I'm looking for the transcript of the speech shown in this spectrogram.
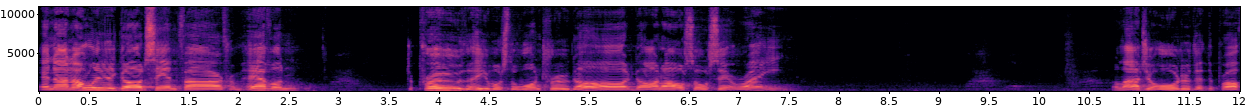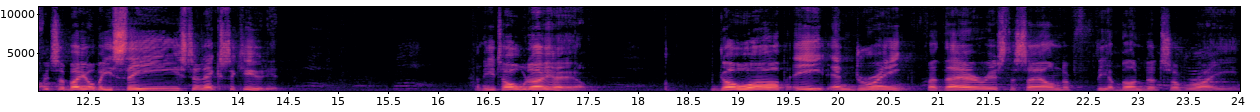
And not only did God send fire from heaven to prove that He was the one true God, God also sent rain. Elijah ordered that the prophets of Baal be seized and executed. And he told Ahab, Go up, eat, and drink, for there is the sound of the abundance of rain.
